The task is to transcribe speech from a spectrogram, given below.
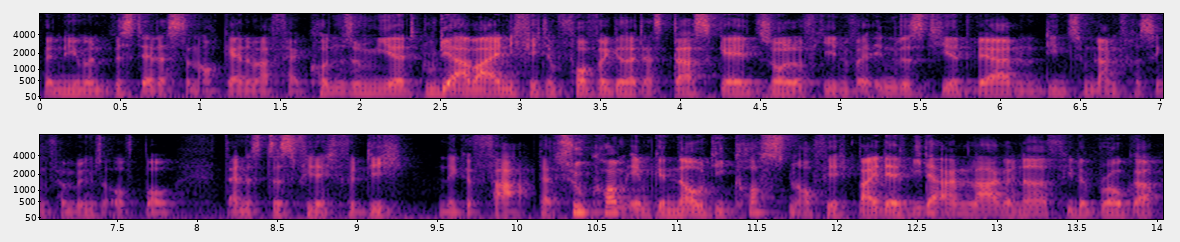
wenn du jemand bist, der das dann auch gerne mal verkonsumiert, du dir aber eigentlich vielleicht im Vorfeld gesagt hast, das Geld soll auf jeden Fall investiert werden und dient zum langfristigen Vermögensaufbau, dann ist das vielleicht für dich eine Gefahr. Dazu kommen eben genau die Kosten, auch vielleicht bei der Wiederanlage. Ne? Viele Broker,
